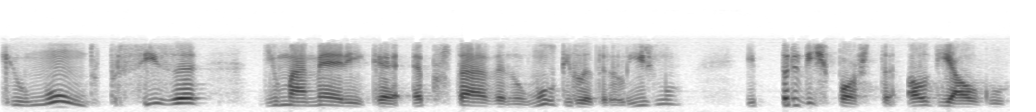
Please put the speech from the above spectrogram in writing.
que o mundo precisa de uma América apostada no multilateralismo e predisposta ao diálogo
